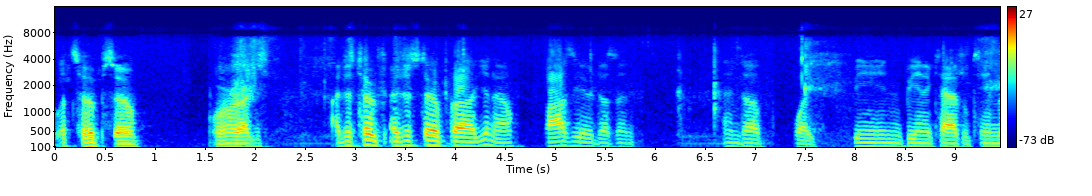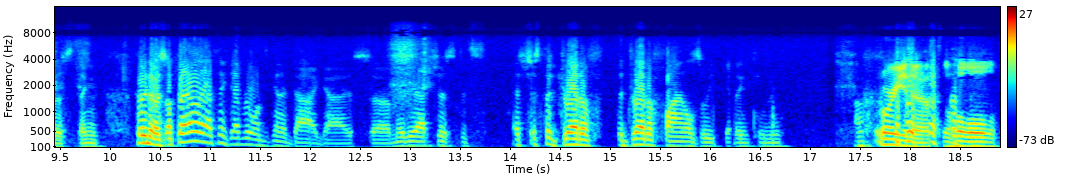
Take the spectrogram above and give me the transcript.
Let's hope so. Or I just, I just hope, I just hope, uh, you know, Bozzio doesn't end up like being being a casualty in this thing. Who knows? Apparently, I think everyone's gonna die, guys. So maybe that's just it's that's just the dread of the dread of finals week getting to me. or you know, the whole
